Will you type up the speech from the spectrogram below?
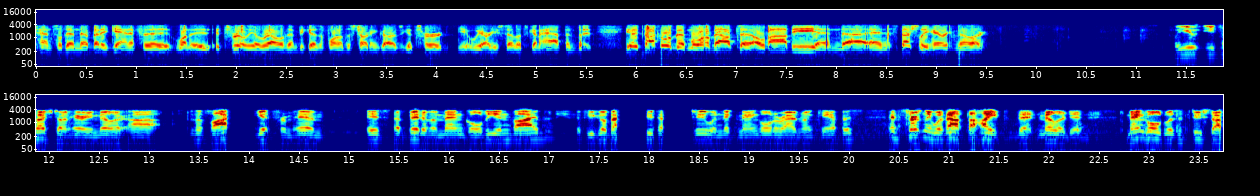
penciled in there. But again, if uh one, it's really irrelevant because if one of the starting guards gets hurt, you know, we already said what's going to happen. But you know, talk a little bit more about uh, Alabi and uh, and especially Harry Miller. Well, you you touched on Harry Miller. Uh, the vibe you get from him is a bit of a Mangoldian vibe. If you go back to 2002 when Nick Mangold arrived on campus, and certainly without the hype that Miller did. Mangold was a two-star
